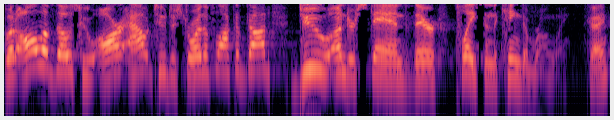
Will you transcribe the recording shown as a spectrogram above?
But all of those who are out to destroy the flock of God do understand their place in the kingdom wrongly. Okay?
